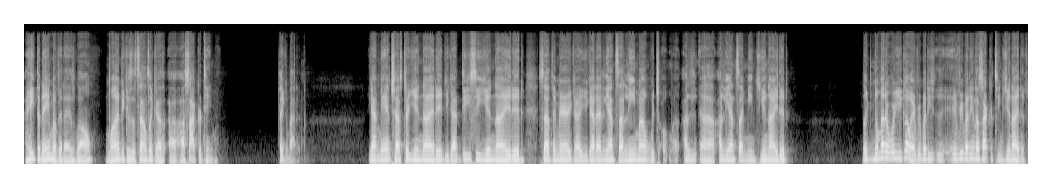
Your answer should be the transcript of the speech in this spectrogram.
I hate the name of it as well. Why? Because it sounds like a, a, a soccer team. Think about it. You got Manchester United, you got DC United, South America, you got Alianza Lima, which uh, uh, Alianza means United. Like no matter where you go, everybody everybody in the soccer team's united.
